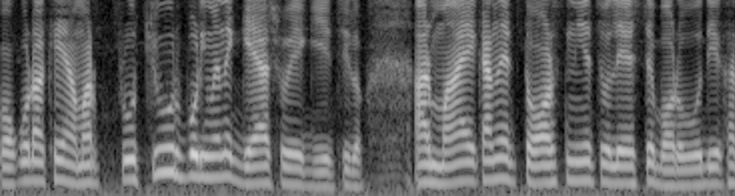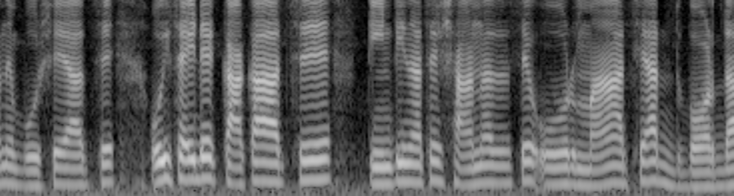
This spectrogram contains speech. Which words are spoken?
পকোড়া খেয়ে আমার প্রচুর পরিমাণে গ্যাস হয়ে গিয়েছিল। আর মা এখানে টর্চ নিয়ে চলে এসছে, বড় বৌদি এখানে বসে আছে। ওই সাইডে কাকা আছে টিনটিন আছে, শাহনাজ আছে, ওর মা আছে আর বর্দা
